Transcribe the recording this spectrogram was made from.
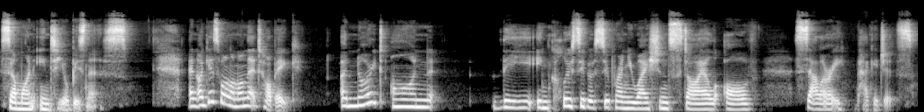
someone into your business. And I guess while I'm on that topic, a note on the inclusive of superannuation style of salary packages.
